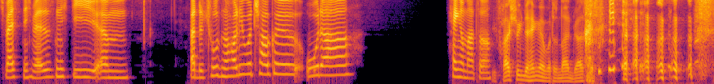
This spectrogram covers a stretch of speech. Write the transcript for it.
Ich weiß nicht mehr, es ist nicht die, ähm, warte, Tosene Hollywood-Schaukel oder Hängematte. Die freischwingende Hängematte, nein, wer heißt das?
